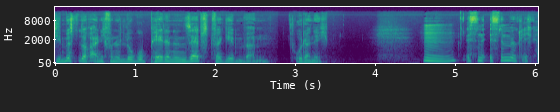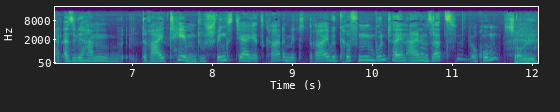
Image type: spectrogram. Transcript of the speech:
die müsste doch eigentlich von den Logopädinnen selbst vergeben werden, oder nicht? Hm, ist, ist eine Möglichkeit. Also wir haben drei Themen. Du schwingst ja jetzt gerade mit drei Begriffen bunter in einem Satz rum. Sorry.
